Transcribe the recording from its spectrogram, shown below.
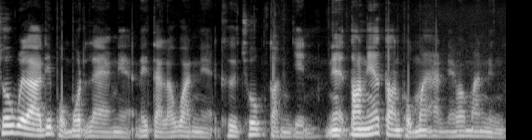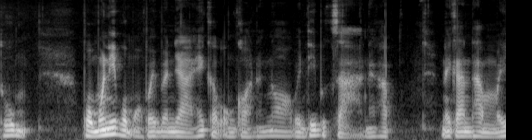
ช่วงเวลาที่ผมหมดแรงเนี่ยในแต่ละวันเนี่ยคือช่วงตอนเย็นเนี่ยตอนนี้ตอนผมมาอัดเนี่ยประมาณ1นึ่ทุ่มผมวันนี้ผมออกไปบรรยายให้กับองค์กรข้างนอกเป็นที่ปรึกษานะครับ ในการทำไอ้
